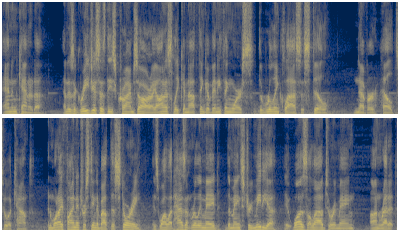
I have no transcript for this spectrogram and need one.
and in Canada. And as egregious as these crimes are, I honestly cannot think of anything worse. The ruling class is still never held to account. And what I find interesting about this story is while it hasn't really made the mainstream media, it was allowed to remain on Reddit.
